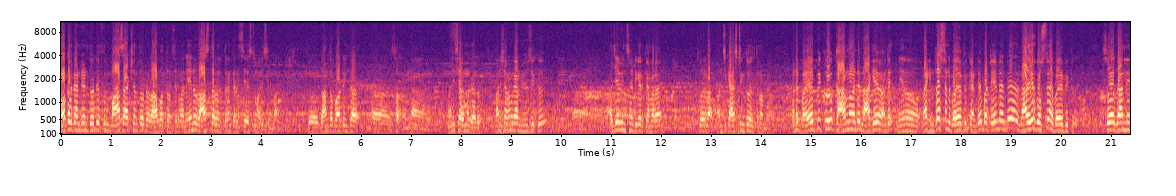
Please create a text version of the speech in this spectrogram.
లోకల్ కంటెంట్ తోటి ఫుల్ మాస్ యాక్షన్ తోటి రాబోతుంది సినిమా. నేను రాస్తాను ఇద్దరం కలిసి చేస్తున్నాం ఈ సినిమా. సో దాంతోపాటు ఇంకా మణి శర్మ గారు మణి శర్మ గారు మ్యూజిక్ అజయ్ విన్సెంట్ గారి కెమెరా. సో ఇలా మంచి కాస్టింగ్తో వెళ్తున్నాం మేము. అంటే బయోపిక్ కారణం అంటే నాకే అంటే నేను నాకు ఇంట్రెస్ట్ అండి బయోపిక్ అంటే బట్ ఏంటంటే నా దగ్గరికి వస్తున్నాయి బయోపిక్లు సో దాన్ని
